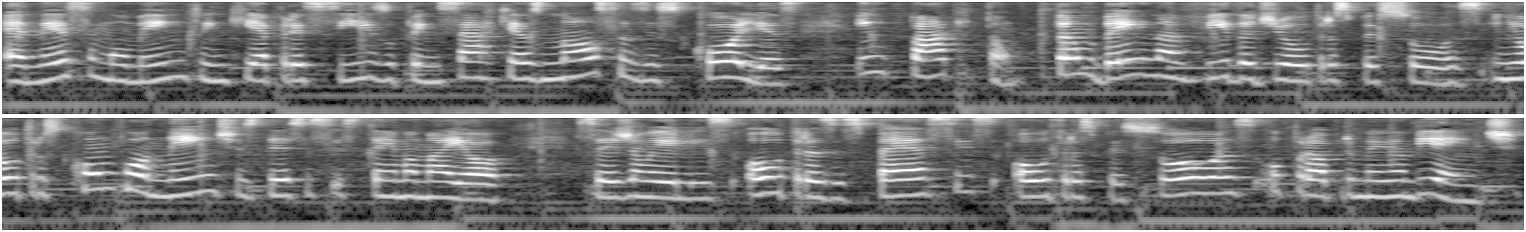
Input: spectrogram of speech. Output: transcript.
É nesse momento em que é preciso pensar que as nossas escolhas impactam também na vida de outras pessoas, em outros componentes desse sistema maior, sejam eles outras espécies, outras pessoas, o próprio meio ambiente.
